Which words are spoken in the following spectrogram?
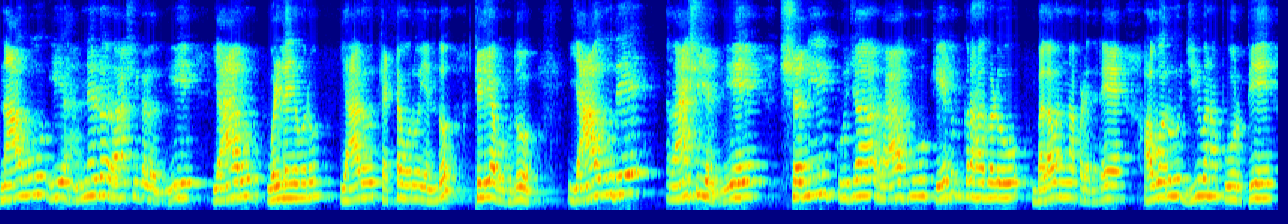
ನಾವು ಈ ಹನ್ನೆರಡು ರಾಶಿಗಳಲ್ಲಿ ಯಾರು ಒಳ್ಳೆಯವರು, ಯಾರು ಕೆಟ್ಟವರು ಎಂದು ತಿಳಿಯಬಹುದು. ಯಾವುದೇ ರಾಶಿಯಲ್ಲಿ ಶನಿ, ಕುಜ, ರಾಹು, ಕೇತು ಗ್ರಹಗಳು ಬಲವನ್ನು ಪಡೆದರೆ ಅವರು ಜೀವನ ಪೂರ್ತಿ,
